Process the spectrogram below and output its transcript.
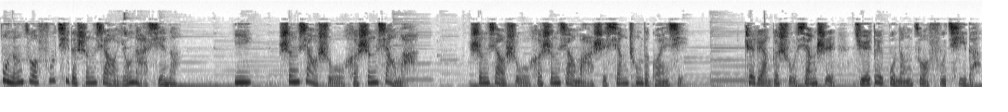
不能做夫妻的生肖有哪些呢？一、生肖鼠和生肖马。生肖鼠和生肖马是相冲的关系。这两个属相是绝对不能做夫妻的，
